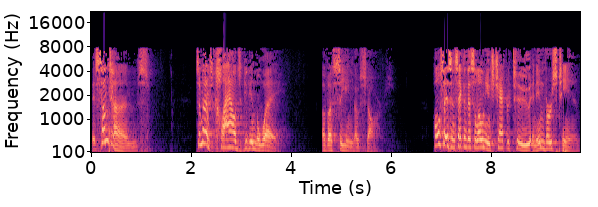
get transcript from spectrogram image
that sometimes, sometimes clouds get in the way of us seeing those stars. Paul says in 2 Thessalonians chapter 2 and in verse 10,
